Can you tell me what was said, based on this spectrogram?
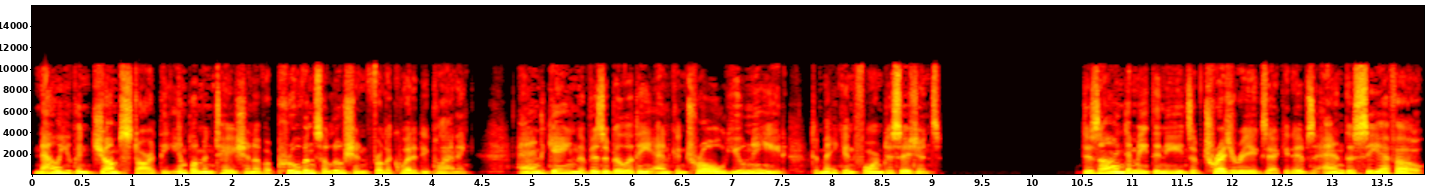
now you can jumpstart the implementation of a proven solution for liquidity planning and gain the visibility and control you need to make informed decisions. Designed to meet the needs of Treasury executives and the CFO,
